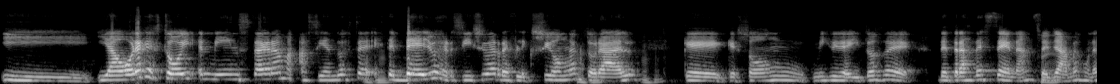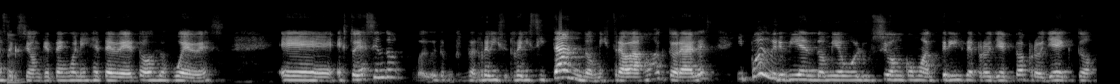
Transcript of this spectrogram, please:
Y, y, ahora que estoy en mi Instagram haciendo este, este bello ejercicio de reflexión actoral, que, que, son mis videitos de detrás de escena, se llama, es una sección que tengo en IGTV todos los jueves, eh, estoy haciendo, revisitando mis trabajos actorales y puedo ir viendo mi evolución como actriz de proyecto a proyecto,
